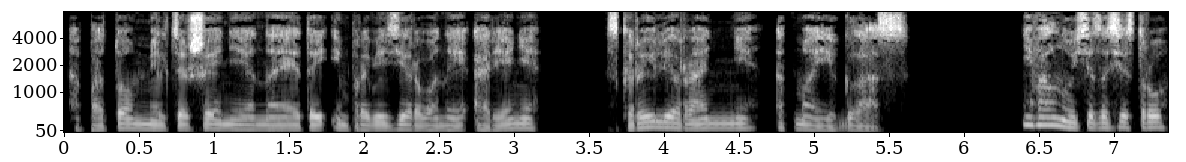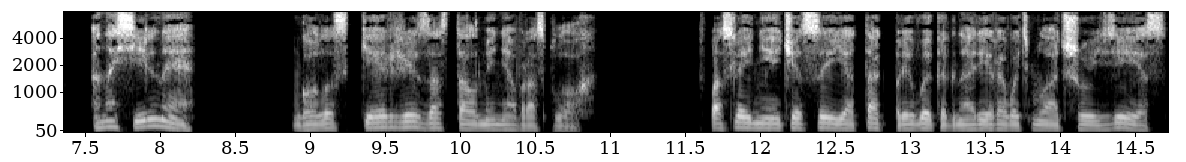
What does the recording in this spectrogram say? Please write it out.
А потом мельтешение на этой импровизированной арене скрыли Ранни от моих глаз. «Не волнуйся за сестру, она сильная», Голос Керри застал меня врасплох. В последние часы я так привык игнорировать младшую Зиес,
